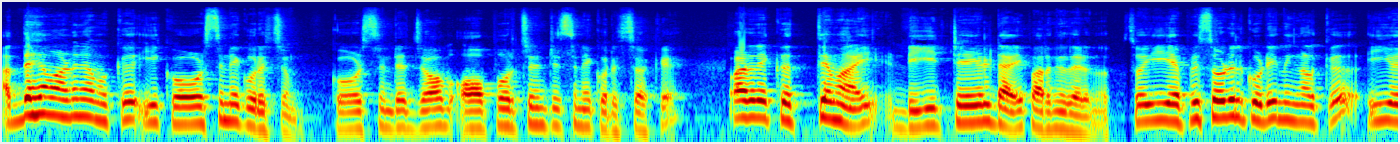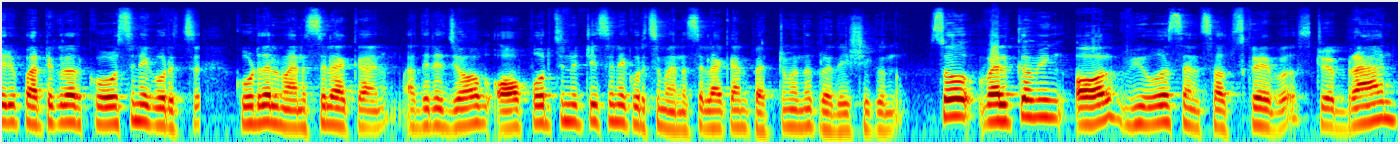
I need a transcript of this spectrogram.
അദ്ദേഹമാണ് നമുക്ക് ഈ കോഴ്സിനെ കുറിച്ചും കോഴ്സിന്റെ ജോബ് ഓപ്പർച്യൂണിറ്റീസിനെ കുറിച്ചൊക്കെ വളരെ കൃത്യമായി ഡീറ്റെയിൽഡായി പറഞ്ഞു തരുന്നത്. സോ ഈ എപ്പിസോഡിൽ കൂടി നിങ്ങൾക്ക് ഈ ഒരു പർട്ടിക്കുലർ കോഴ്സിനെ കുറിച്ച് കൂടുതൽ മനസ്സിലാക്കാനും അതിന്റെ ജോബ് ഓപ്പർച്യൂണിറ്റീസിനെ കുറിച്ച് മനസ്സിലാക്കാൻ പറ്റുമെന്ന് പ്രതീക്ഷിക്കുന്നു. So welcoming all viewers and subscribers to a brand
